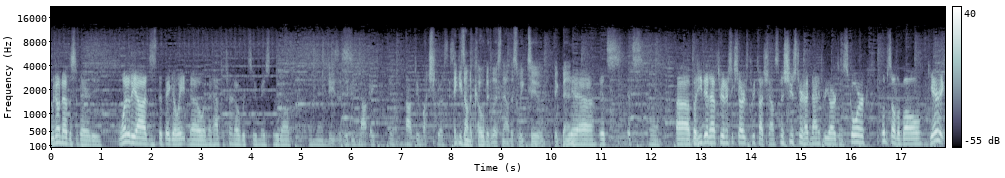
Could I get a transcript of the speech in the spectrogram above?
We don't know the severity. What are the odds that they go 8 0 and then have to turn over to Mason Rudolph and then Jesus. maybe not make, you know, not do much the rest I think he's on the COVID list now this week too, Big Ben. yeah, it's it's. Uh, uh, but he did have 306 yards and three touchdowns. Smith Schuster had 93 yards and a score. Flips all the ball. Garrett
